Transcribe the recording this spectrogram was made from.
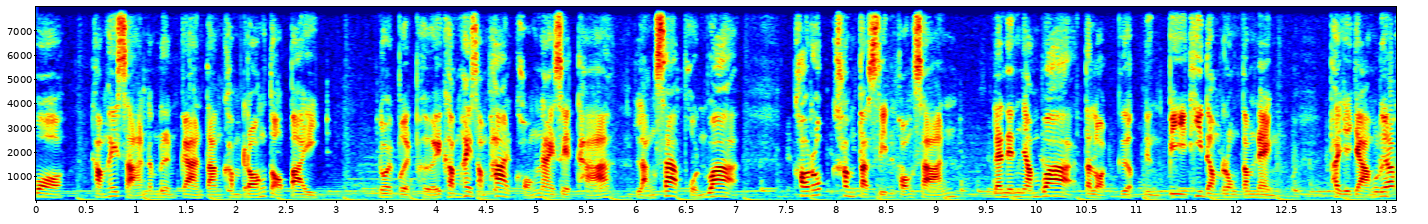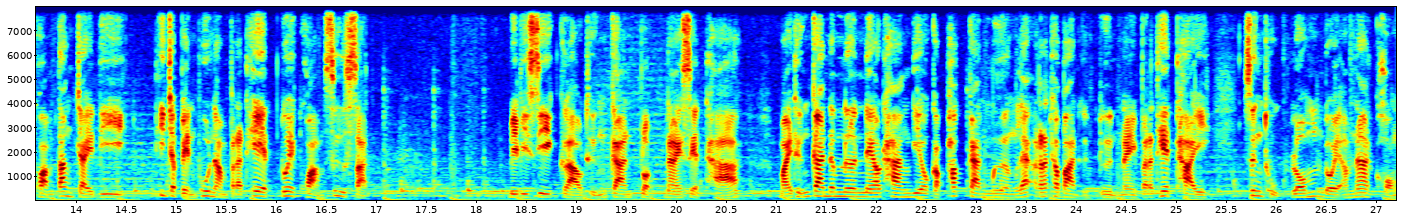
วทำให้ศาลดำเนินการตามคำร้องต่อไป โดยเปิดเผยคำให้สัมภาษณ์ของนายเศรษฐาหลังทราบผลว่าเคารพคำตัดสินของศาลและเน้นย้ำว่าตลอดเกือบหนึ่งปีที่ดำรงตำแหน่ง พยายามด้วยความตั้งใจดีที่จะเป็นผู้นำประเทศด้วยความซื่อสัตย์ BBC กล่าวถึงการปลดนายเศรษฐา หมายถึงการดำเนินแนวทางเดียวกับพรรคการเมืองและรัฐบาลอื่น ๆ ในประเทศไทย ซึ่งถูกล้มโดยอำนาจของ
